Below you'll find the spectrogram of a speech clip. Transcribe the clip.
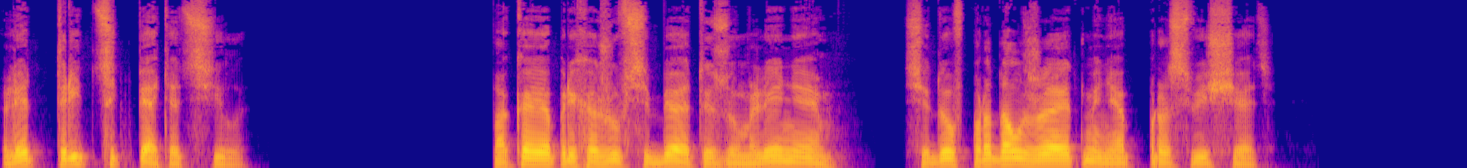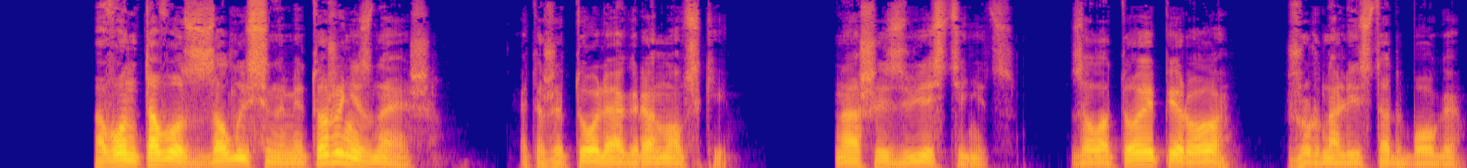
лет 35 от силы. Пока я прихожу в себя от изумления, Седов продолжает меня просвещать. А вон того с залысинами тоже не знаешь? Это же Толя Аграновский. Наш известенец. Золотое перо. Журналист от Бога.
